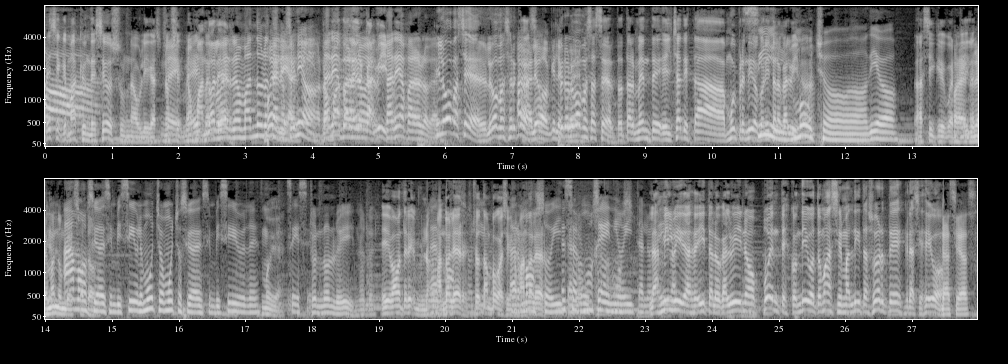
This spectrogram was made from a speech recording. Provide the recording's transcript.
parece que más que un deseo es una obligación. No sí, sé, nos me- mandó a me- leer. Nos mandó una Bueno, tarea. señor, nos Tarea mandó a para leer. Calvino. Tarea para el hogar. Y lo vamos a hacer, lo vamos a hacer caso. Hágalo, ¿qué le pero lo cuesta? vamos a hacer totalmente. El chat está muy prendido con Sí, Italo Calvino. ¿eh? mucho, Diego. Así que bueno, Bueno, ahí lo les mando un beso a Amo todos. Ciudades Invisibles, mucho, mucho Ciudades Invisibles. Muy bien. Sí, sí. Yo no leí, no leí. Eh, vamos a tener, nos mandó a leer, yo tampoco, así que nos mandó a leer. Es Ítalo, un hermoso, genio hermoso. Ítalo. Las mil Leí- vidas de Ítalo Calvino, puentes con Diego Tomás y en maldita suerte. Gracias, Diego. Gracias.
